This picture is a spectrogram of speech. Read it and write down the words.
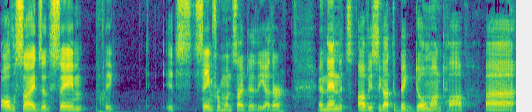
all the sides are the same. It, it's same from one side to the other. And then it's obviously got the big dome on top. Uh,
